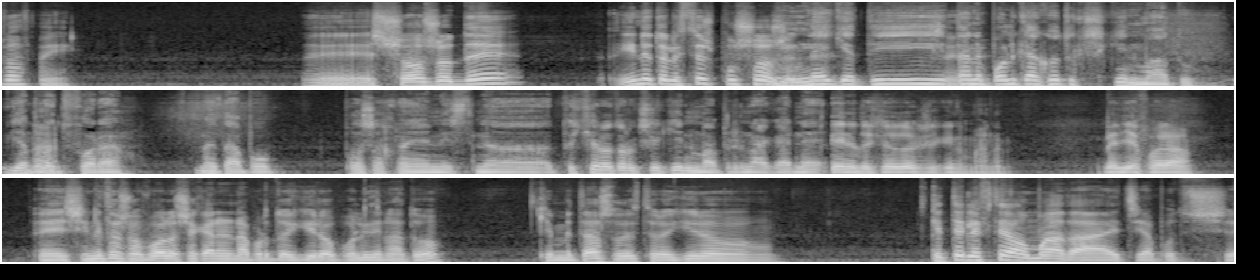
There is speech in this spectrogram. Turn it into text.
βαθμοί. Ε, σώζονται. Είναι το τελευταίο που σώζεται. Ναι, γιατί ήταν πολύ κακό το ξεκίνημά του για πρώτη φορά. Μετά από πόσα χρόνια είναι στην. α, Το χειρότερο ξεκίνημα πριν να κάνει. Είναι το χειρότερο ξεκίνημα. Ναι. Με διαφορά. Ε, Συνήθως ο Βόλος έκανε ένα πρώτο γύρο πολύ δυνατό και μετά στο δεύτερο γύρο. Και τελευταία ομάδα έτσι, από τις ε,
